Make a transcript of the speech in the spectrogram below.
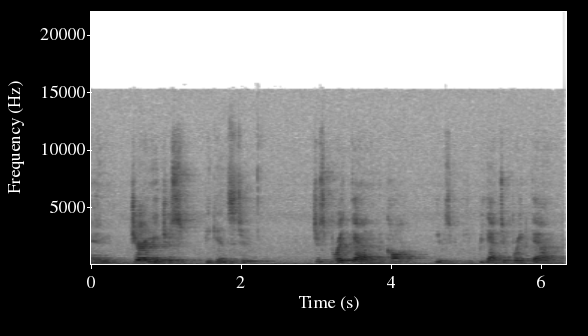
And Jeremy just begins to just break down in the car. He, was, he began to break down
